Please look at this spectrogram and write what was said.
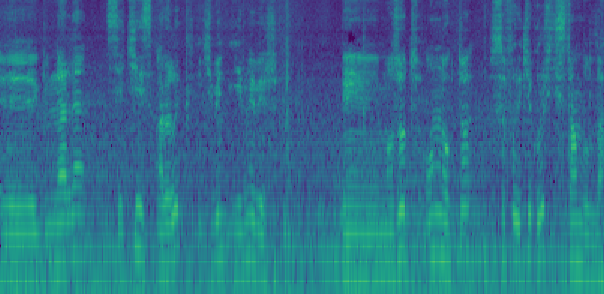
e, günlerden 8 Aralık 2021 e, mazot 10.02 kuruş İstanbul'da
